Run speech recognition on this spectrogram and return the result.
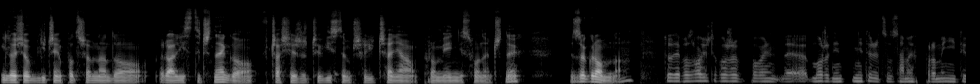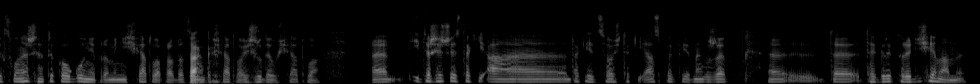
ilość obliczeń potrzebna do realistycznego w czasie rzeczywistym przeliczenia promieni słonecznych jest ogromna. Mhm. Tutaj pozwolisz tylko, że powiem, e, może nie, nie tyle co samych promieni tych słonecznych, tylko ogólnie promieni światła, prawda, Tak. samego światła, źródeł światła. E, I też jeszcze jest taki, a, takie coś, taki aspekt jednak, że e, te, te gry, które dzisiaj mamy,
